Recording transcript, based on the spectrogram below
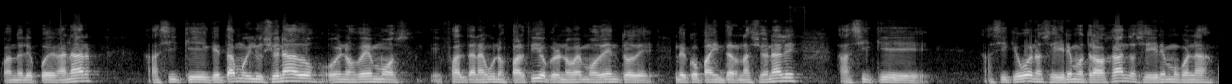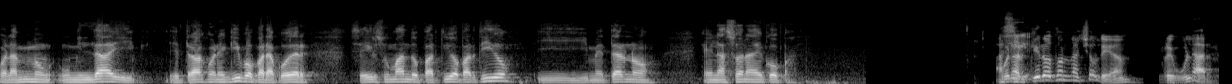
cuando le puedes ganar. Así que, estamos ilusionados. Hoy nos vemos, eh, faltan algunos partidos, pero nos vemos dentro de, copas internacionales. Así que, así que bueno, seguiremos trabajando, seguiremos con la, con la misma humildad y, el trabajo en equipo para poder seguir sumando partido a partido y meternos en la zona de Copa. Buen arquero Don Nachole, ¿eh? regular.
